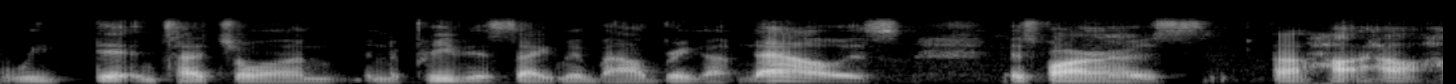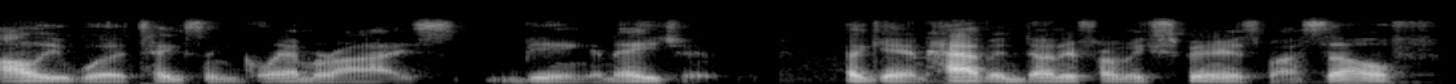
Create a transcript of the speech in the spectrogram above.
we didn't touch on in the previous segment but i'll bring up now is as far as uh, how, how hollywood takes and glamorize being an agent. Again having done it from experience myself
